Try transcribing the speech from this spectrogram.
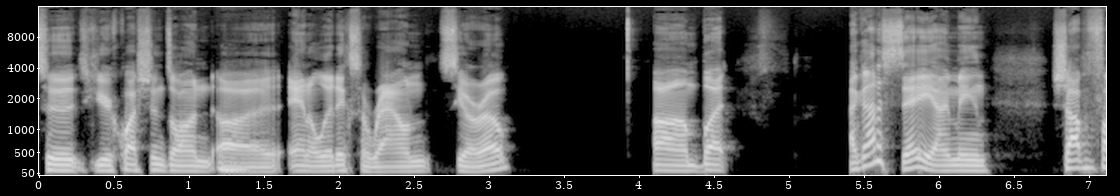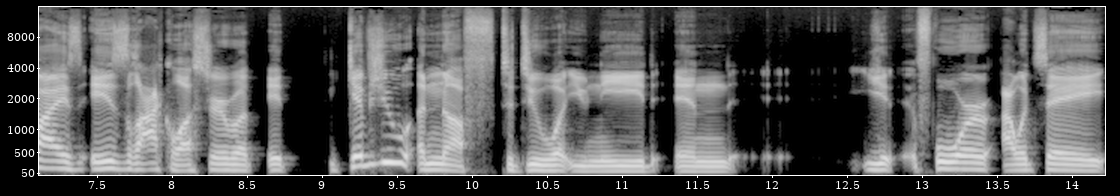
to, to your questions on mm-hmm. uh, analytics around CRO. Um, but I gotta say, I mean, Shopify is, is lackluster, but it gives you enough to do what you need in for I would say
